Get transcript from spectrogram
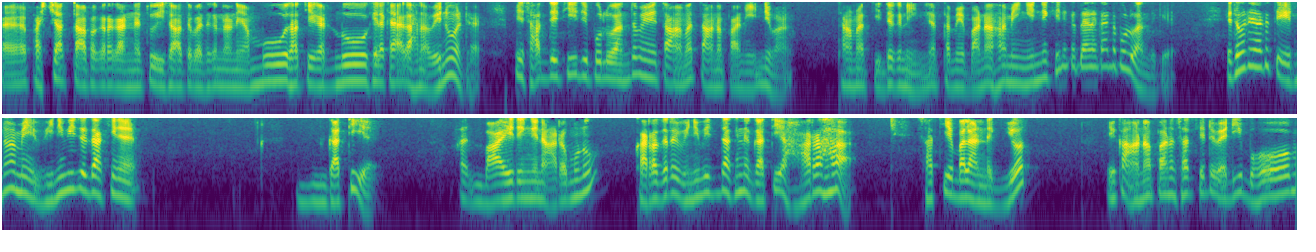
පශ්චාත්තාප කරගන්න නැතුව ඊසాత බඳගෙන අනේ අම්බෝ සතිය ගන්නෝ කියලා කෑ ගහන වෙනුවට මේ සද්දේ තියෙදි පුළුවන් ද මේ තාමත් ආනපනී ඉන්නේ මං. තාමත් ඉඳගෙන ඉන්නේ නැත්නම් මේ බණ අහමින් ඉන්නේ කියන එක දැනගන්න පුළුවන්ද කියලා. එතකොට යාට තේරෙනවා මේ විනිවිද දකින්න ගතිය බාහිරින් එන අරමුණු කරදර විනිවිද දකින්න ගතිය හරහා සතිය බලන්න ගියොත් ඒක ආනාපාන සතියට වැඩිය බොහොම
